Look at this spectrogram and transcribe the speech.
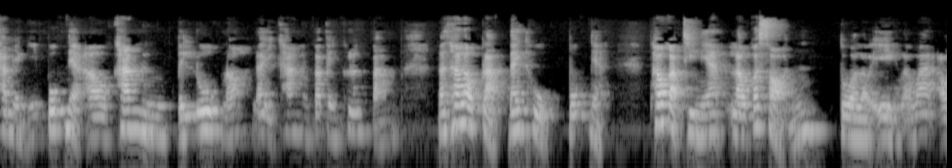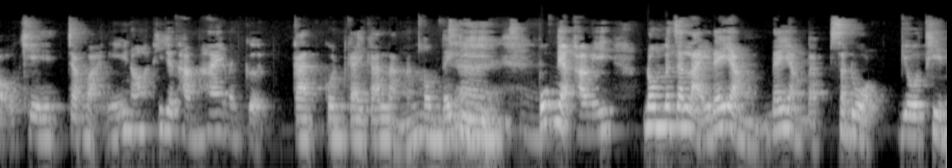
ทำอย่างนี้ปุ๊บเนี่ยเอาข้างหนึ่งเป็นลูกเนาะแล้วอีกข้างหนึ่งก็เป็นเครื่องปั๊ม แล้วถ้าเราปรับได้ถูกปุ๊บเนี่ยเท่ากับทีเนี้ยเราก็สอนตัวเราเองแล้วว่าเอาโอเค จังหวะนี้เนาะที่จะทำให้มันเกิดการกลไกการหลั่งน้ำนมได้ดีใช่ปุ๊บเนี่ยคราวนี้นมมันจะไหลได้อย่างได้อย่างแบบสะดวก โยทิน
